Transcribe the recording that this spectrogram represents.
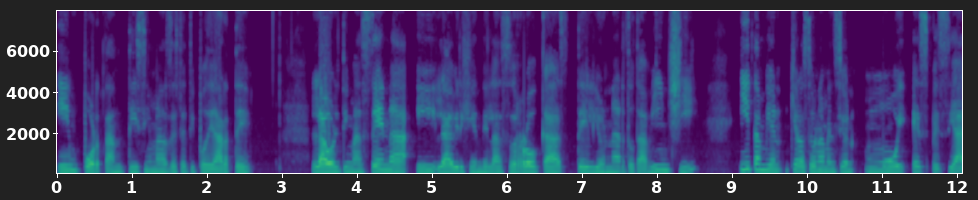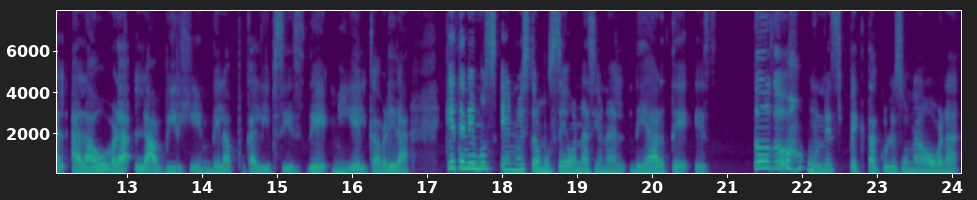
importantísimas de este tipo de arte la Última Cena y La Virgen de las Rocas de Leonardo da Vinci. Y también quiero hacer una mención muy especial a la obra La Virgen del Apocalipsis de Miguel Cabrera, que tenemos en nuestro Museo Nacional de Arte. Es todo un espectáculo, es una obra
